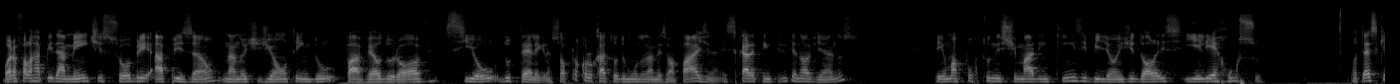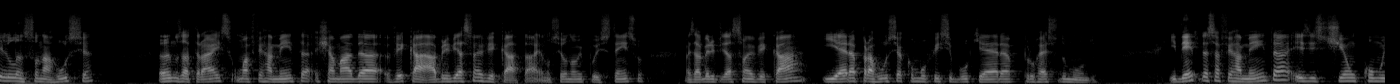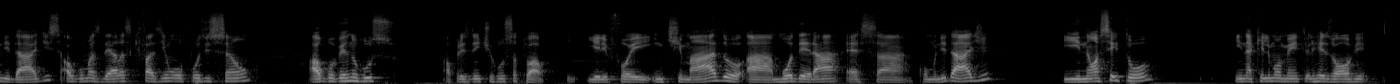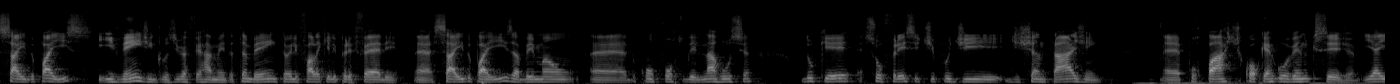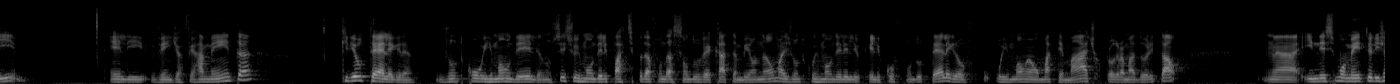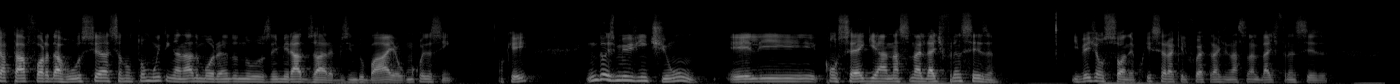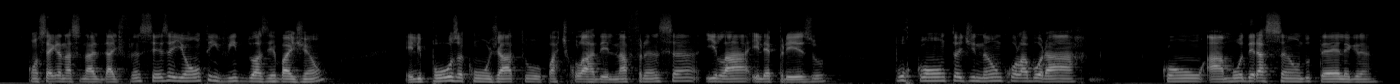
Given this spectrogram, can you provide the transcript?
Bora falar rapidamente sobre a prisão na noite de ontem do Pavel Durov, CEO do Telegram. Só para colocar todo mundo na mesma página, esse cara tem 39 anos, tem uma fortuna estimada em 15 bilhões de dólares e ele é russo. Acontece que ele lançou na Rússia, anos atrás, uma ferramenta chamada VK. A abreviação é VK, tá? Eu não sei o nome por extenso, mas a abreviação é VK e era para a Rússia como o Facebook era para o resto do mundo. E dentro dessa ferramenta existiam comunidades, algumas delas que faziam oposição ao governo russo, ao presidente russo atual. E ele foi intimado a moderar essa comunidade e não aceitou. E naquele momento ele resolve sair do país e vende, inclusive, a ferramenta também. Então ele fala que ele prefere é, sair do país, abrir mão é, do conforto dele na Rússia, do que sofrer esse tipo de, de chantagem é, por parte de qualquer governo que seja. E aí ele vende a ferramenta, cria o Telegram junto com o irmão dele. Eu não sei se o irmão dele participa da fundação do VK também ou não, mas junto com o irmão dele ele, ele cofunda o Telegram. O, irmão é um matemático, programador e tal. Uh, e nesse momento ele já está fora da Rússia, se eu não estou muito enganado, morando nos Emirados Árabes, em Dubai, alguma coisa assim. Ok? Em 2021, ele consegue a nacionalidade francesa. E vejam só, né? Por que será que ele foi atrás de nacionalidade francesa? Consegue a nacionalidade francesa e ontem, vindo do Azerbaijão, ele pousa com o jato particular dele na França e lá ele é preso por conta de não colaborar com a moderação do Telegram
